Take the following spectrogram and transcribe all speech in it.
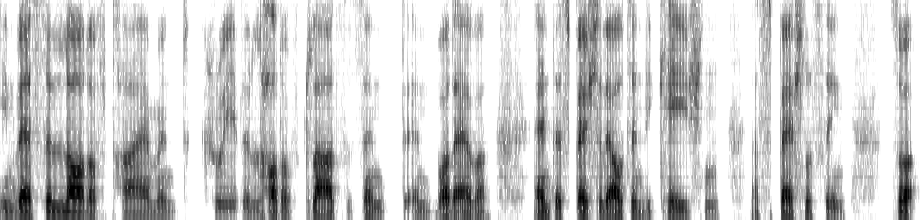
invest a lot of time and create a lot of classes and and whatever, and especially authentication, a special thing. So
